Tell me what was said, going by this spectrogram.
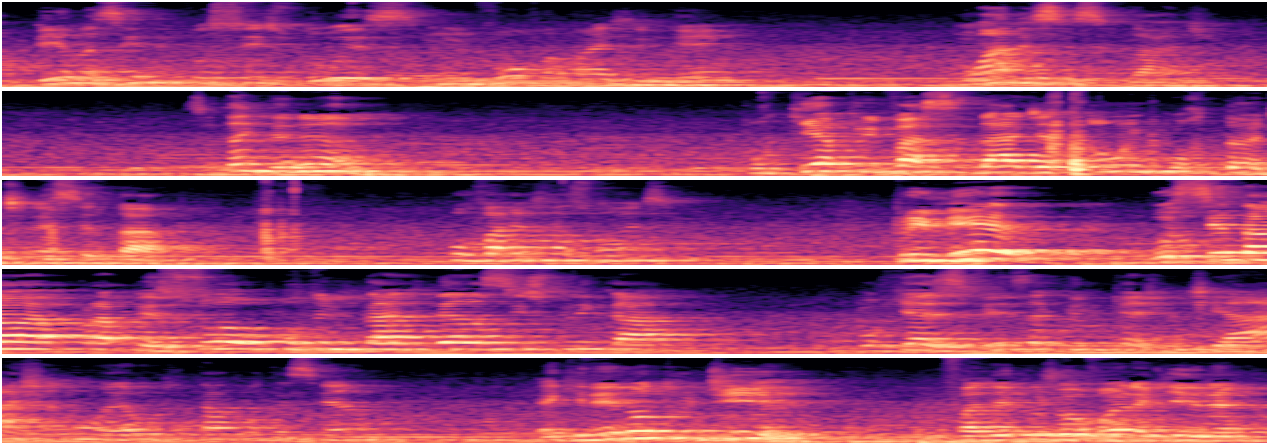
Apenas entre vocês dois, não envolva mais ninguém. Não há necessidade. Você está entendendo? Por que a privacidade é tão importante nessa etapa? Por várias razões. Primeiro, você dá para a pessoa a oportunidade dela se explicar. Porque às vezes aquilo que a gente acha não é o que está acontecendo. É que nem no outro dia, eu falei com o Giovanni aqui, né?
